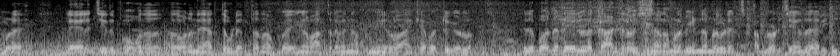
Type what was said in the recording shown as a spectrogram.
ഇവിടെ ലേലം ചെയ്ത് പോകുന്നത്. അതുകൊണ്ട് നേരത്തെ കൂടെ എത്താൻ നോക്കുക. എങ്കിൽ മാത്രമേ നമുക്ക് മീനുകൾ വാങ്ങിക്കാൻ പറ്റുകയുള്ളൂ. ഇതുപോലത്തെ ഡെയിലുള്ള കാഴ്ചകൾ വിശേഷം നമ്മൾ വീണ്ടും നമ്മൾ ഇവിടെ അപ്ലോഡ് ചെയ്യുന്നതായിരിക്കും.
